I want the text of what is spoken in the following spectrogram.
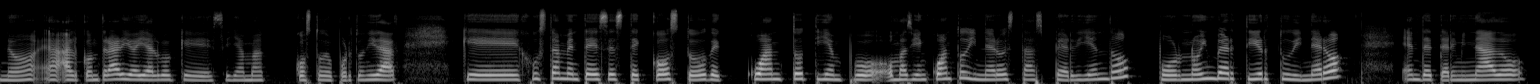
¿no? Al contrario, hay algo que se llama costo de oportunidad, que justamente es este costo de cuánto tiempo o más bien cuánto dinero estás perdiendo por no invertir tu dinero en determinado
